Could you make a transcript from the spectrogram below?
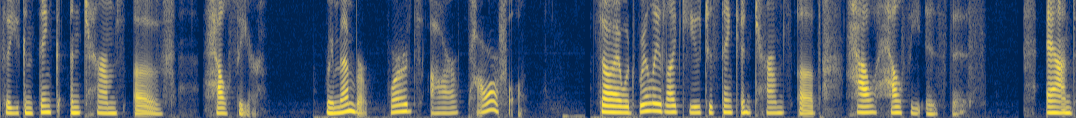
So you can think in terms of healthier. Remember, words are powerful. So I would really like you to think in terms of how healthy is this? And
